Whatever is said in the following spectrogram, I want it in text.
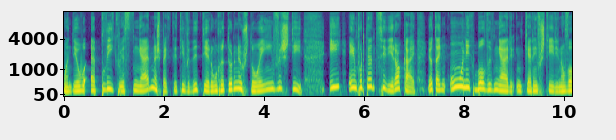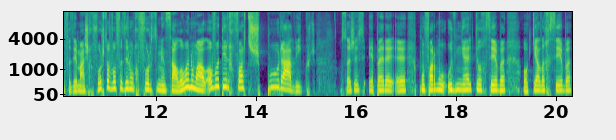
Quando eu aplico esse dinheiro na expectativa de ter um retorno, eu estou a investir. E é importante decidir, ok, eu tenho um único bolo de dinheiro em que quero investir e não vou fazer mais reforço, ou vou fazer um reforço mensal ou anual, ou vou ter reforços esporádicos. Ou seja, é para eh, conforme o- dinheiro que ele receba ou que ela receba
